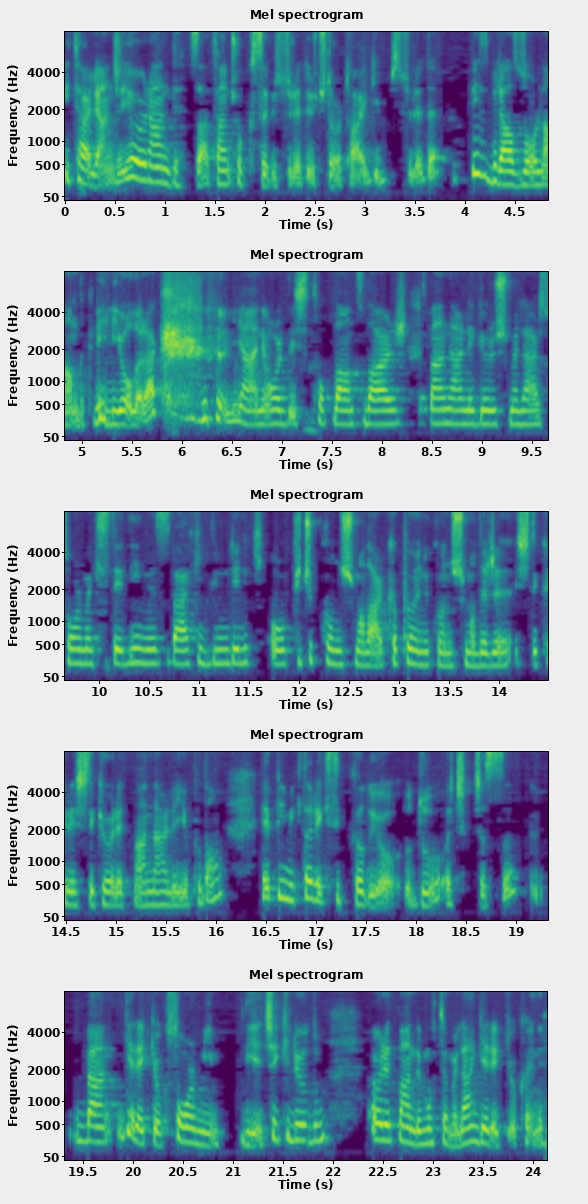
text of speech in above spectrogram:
İtalyancayı öğrendi. Zaten çok kısa bir sürede, 3-4 ay gibi bir sürede. Biz biraz zorlandık veli olarak. yani orada işte toplantılar, öğretmenlerle görüşmeler, sormak istediğiniz belki gündelik o küçük konuşmalar, kapı önü konuşmaları işte kreşteki öğretmenlerle yapılan hep bir miktar eksik kalıyordu açıkçası. Ben gerek yok sormayayım diye çekiliyordum. Öğretmen de muhtemelen gerek yok hani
